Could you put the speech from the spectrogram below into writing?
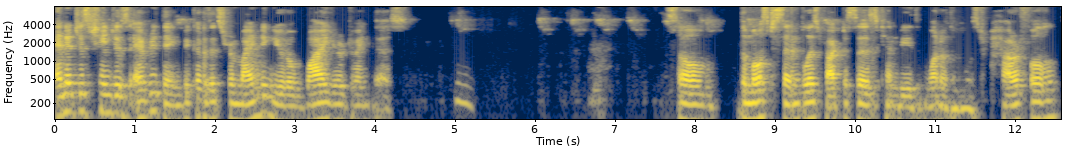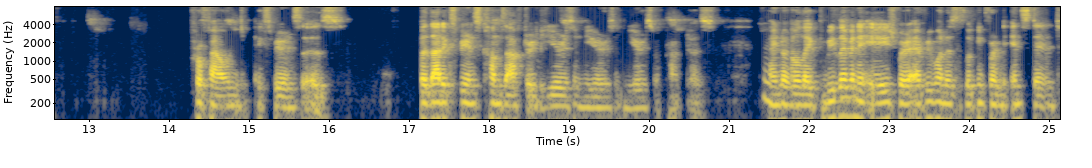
And it just changes everything because it's reminding you of why you're doing this. Mm. So, the most simplest practices can be one of the most powerful, profound experiences. But that experience comes after years and years and years of practice. Mm-hmm. I know, like, we live in an age where everyone is looking for an instant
